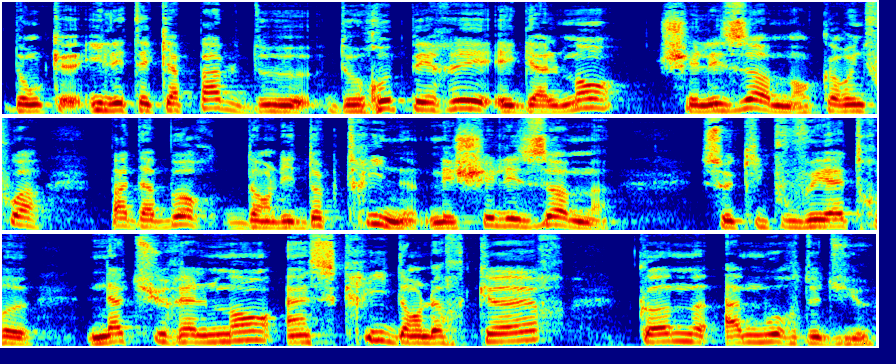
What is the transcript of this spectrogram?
Donc il était capable de, de repérer également chez les hommes, encore une fois, pas d'abord dans les doctrines, mais chez les hommes, ce qui pouvait être naturellement inscrit dans leur cœur comme amour de Dieu.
